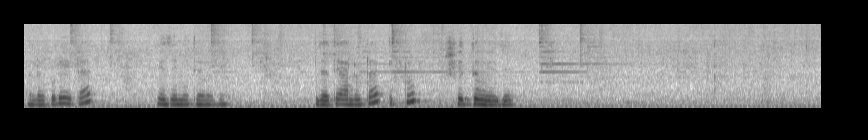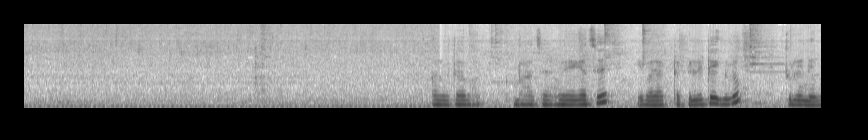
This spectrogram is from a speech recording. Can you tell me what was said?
ভালো করে এটা ভেজে নিতে হবে, যাতে আলুটা একটু সেদ্ধ হয়ে যায়। আলুটা ভাজা হয়ে গেছে। এবার একটা প্লেটে এগুলো তুলে নেব।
